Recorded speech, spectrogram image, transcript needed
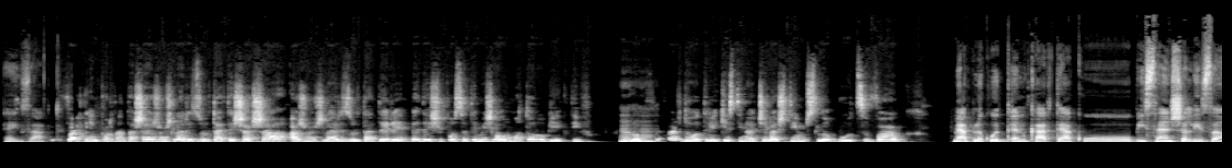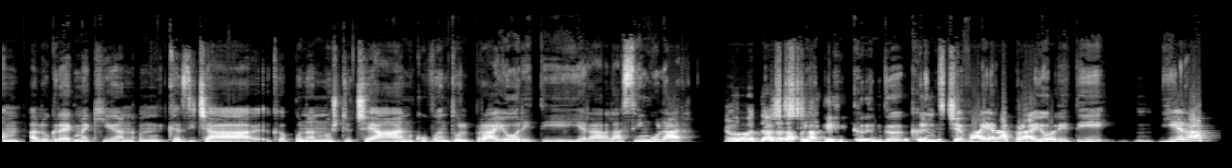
Exact. Foarte important. Așa ajungi la rezultate și așa ajungi la rezultate repede și poți să te miști la următorul obiectiv. Mm-hmm. În loc mhm. să faci două, trei chestii în același timp, slăbuț, vag, mi-a plăcut în cartea cu Essentialism al lui Greg McKeon că zicea că până în nu știu ce an cuvântul priority era la singular. Uh, da, da, da. Și când, când ceva era priority, era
